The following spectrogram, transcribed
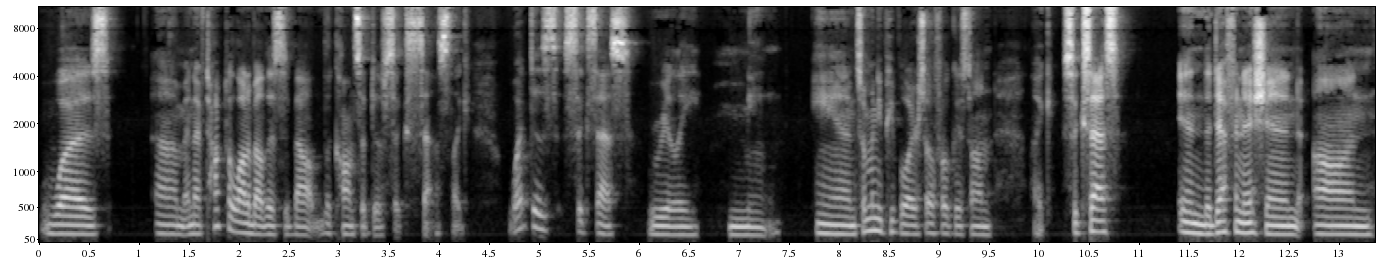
was, um, and I've talked a lot about this about the concept of success. Like, what does success really mean? And so many people are so focused on like success in the definition on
